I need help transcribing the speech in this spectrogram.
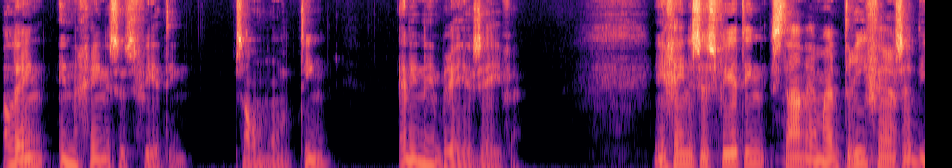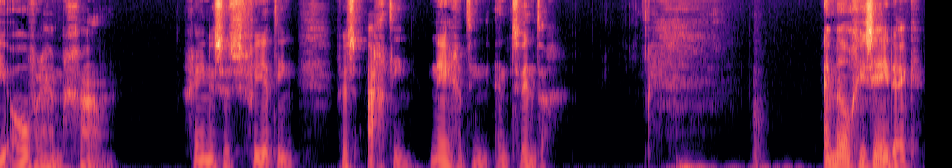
Alleen in Genesis 14, Psalm 110 en in Hebreeën 7. In Genesis 14 staan er maar drie versen die over hem gaan. Genesis 14, vers 18, 19 en 20. En Melchizedek,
